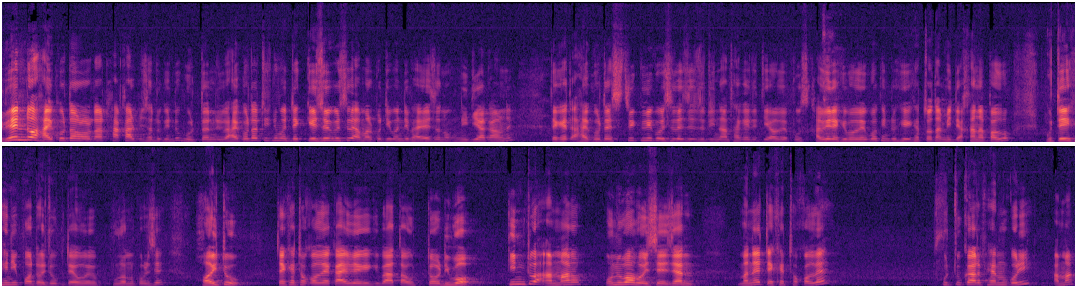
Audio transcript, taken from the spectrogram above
ইভেন দ' হাইকোৰ্টৰ অৰ্ডাৰ থকাৰ পিছতো কিন্তু গুৰুত্ব নিদিব হাইকোৰ্টত ইতিমধ্যে কেছ হৈ গৈছিলে আমাৰ প্ৰতিবন্ধী ভাই এজনক নিদিয়াৰ কাৰণে। তেখেত হাইকোৰ্টে ষ্ট্ৰিক্টলি কৈছিলে যে যদি নাথাকে তেতিয়াহ'লে পোষ্ট খালী ৰাখিব লাগিব। কিন্তু সেই ক্ষেত্ৰত আমি দেখা নাপালোঁ। গোটেইখিনি পদ হয়তো তেওঁ পূৰণ কৰিছে। হয়তো তেখেতসকলে কাইলৈকে কিবা এটা উত্তৰ দিব। কিন্তু আমাৰ অনুভৱ হৈছে যেন মানে তেখেতসকলে ফুটুকাৰ ফেন কৰি আমাক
